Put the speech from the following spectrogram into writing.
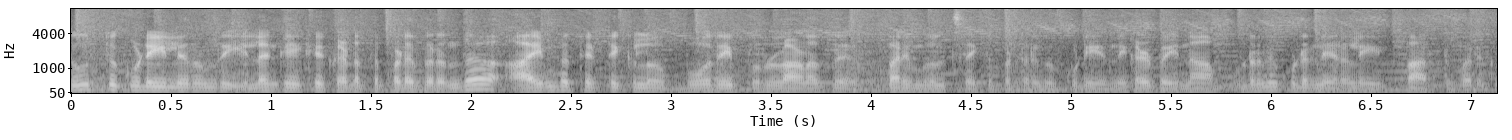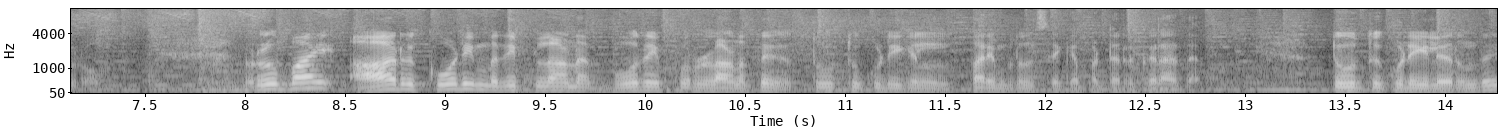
தூத்துக்குடியிலிருந்து இலங்கைக்கு கடத்தப்படவிருந்த ஐம்பத்தெட்டு கிலோ போதைப் பொருளானது பறிமுதல் செய்யப்பட்டிருக்கக்கூடிய நிகழ்வை நாம் உடனுக்குடன் நேரலை பார்த்து வருகிறோம். ரூபாய் ஆறு கோடி மதிப்பிலான போதைப் பொருளானது தூத்துக்குடியில் பறிமுதல் செய்யப்பட்டிருக்கிறது. தூத்துக்குடியிலிருந்து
